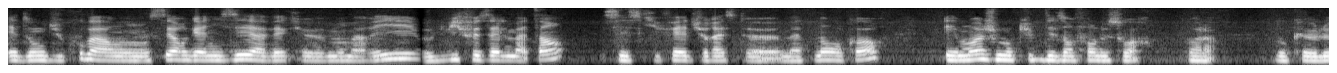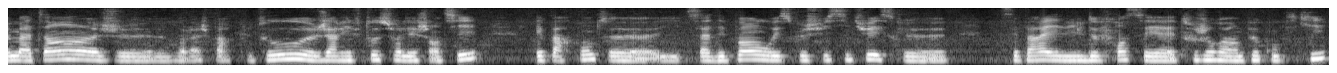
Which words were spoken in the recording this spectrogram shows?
Et donc, du coup, bah, on s'est organisé avec euh, mon mari. Lui faisait le matin. C'est ce qu'il fait du reste maintenant encore. Et moi, je m'occupe des enfants le soir. Voilà. Donc, le matin, je, voilà, je pars plus tôt. J'arrive tôt sur les chantiers. Et par contre, ça dépend où est-ce que je suis située. Est-ce que c'est pareil, l'île de France est toujours un peu compliqué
